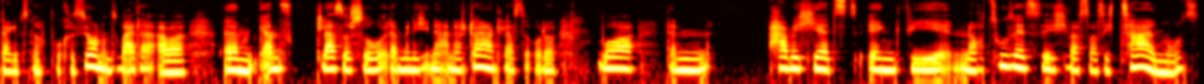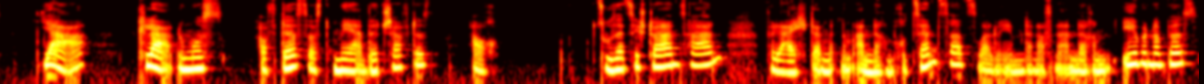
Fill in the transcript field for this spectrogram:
Da gibt es noch Progression und so weiter. Aber ähm, ganz klassisch so, dann bin ich in einer Steuerklasse oder boah, dann habe ich jetzt irgendwie noch zusätzlich was, was ich zahlen muss. Ja, klar, du musst auf das, was du mehr erwirtschaftest, auch zusätzlich Steuern zahlen. Vielleicht dann mit einem anderen Prozentsatz, weil du eben dann auf einer anderen Ebene bist.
